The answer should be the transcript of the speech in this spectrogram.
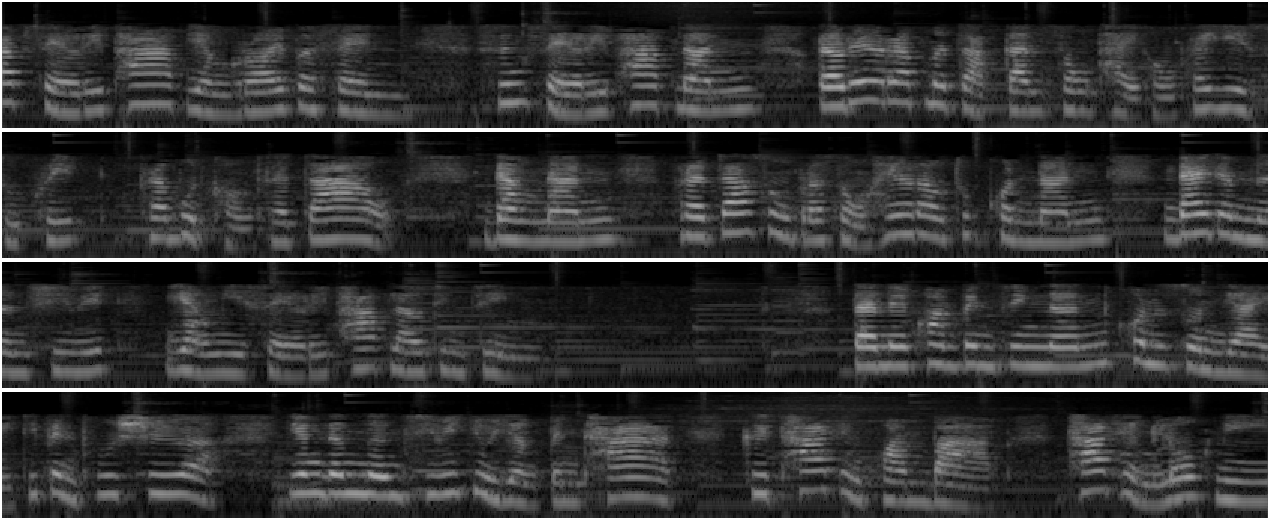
รับเสรีภาพอย่างร้อยเปอร์เซนซึ่งเสรีภาพนั้น เราได้รับมาจากการทรงไถ่ของพระเยซูคริสต์พระบุตรของพระเจ้า ดังนั้นพระเจ้าทรงประสงค์ให้เราทุกคนนั้น ได้ดำเนินชีวิตอย่างมีเสรีภาพแล้วจริง ๆ แต่ในความเป็นจริงนั้น คนส่วนใหญ่ที่เป็นผู้เชื่อ ยังดำเนินชีวิตอยู่อย่างเป็นทาสคือทาสแห่งความบาปทาสแห่งโลกนี้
